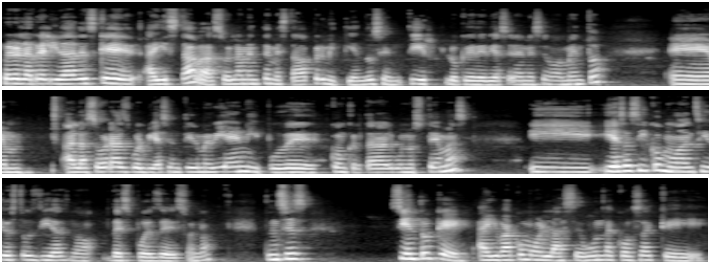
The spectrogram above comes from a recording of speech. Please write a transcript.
Pero la realidad es que ahí estaba, solamente me estaba permitiendo sentir lo que debía hacer en ese momento. Em, a las horas volví a sentirme bien y pude concretar algunos temas. Y, y, es así como han sido estos días, ¿no? Después de eso, ¿no? Entonces, siento que ahí va como la segunda cosa que,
